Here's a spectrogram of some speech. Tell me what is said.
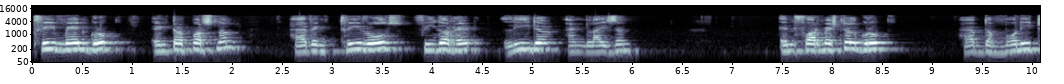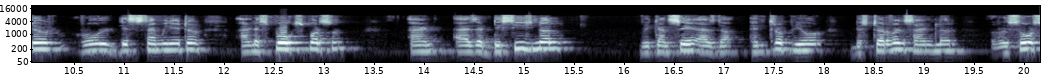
Three main group interpersonal having three roles figurehead leader and liaison. Informational group have the monitor role disseminator and a spokesperson. And as a decisional we can say as the entrepreneur disturbance handler resource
